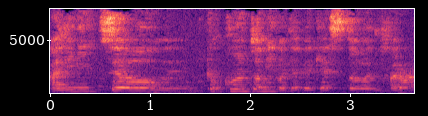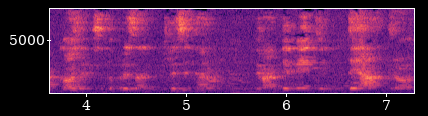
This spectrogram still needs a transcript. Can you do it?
all'inizio mm, come un tuo amico ti abbia chiesto di fare una cosa, che è stato presentare un grande evento in un teatro.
